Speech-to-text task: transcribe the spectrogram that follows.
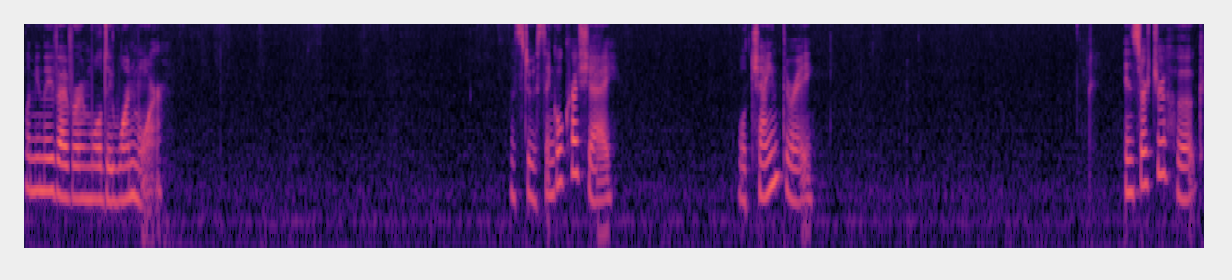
Let me move over and we'll do one more. Let's do a single crochet. We'll chain three. Insert your hook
